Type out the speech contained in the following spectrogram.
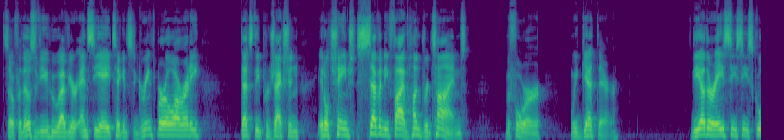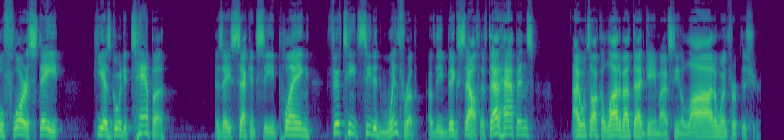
So, for those of you who have your NCAA tickets to Greensboro already, that's the projection. It'll change 7,500 times before we get there. The other ACC school, Florida State, he has going to Tampa as a second seed, playing 15th seeded Winthrop of the Big South. If that happens, I will talk a lot about that game. I've seen a lot of Winthrop this year.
